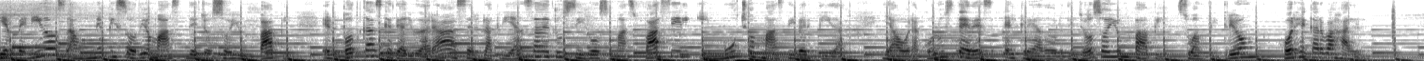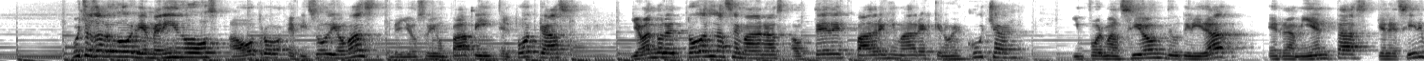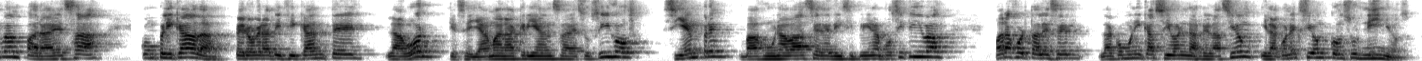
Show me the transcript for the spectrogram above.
Bienvenidos a un episodio más de Yo Soy un Papi, el podcast que te ayudará a hacer la crianza de tus hijos más fácil y mucho más divertida. Y ahora con ustedes, el creador de Yo Soy un Papi, su anfitrión, Jorge Carvajal. Muchos saludos y bienvenidos a otro episodio más de Yo Soy un Papi, el podcast, llevándole todas las semanas a ustedes, padres y madres que nos escuchan, información de utilidad, herramientas que les sirvan para esa complicada pero gratificante labor que se llama la crianza de sus hijos, siempre bajo una base de disciplina positiva para fortalecer la comunicación, la relación y la conexión con sus niños.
